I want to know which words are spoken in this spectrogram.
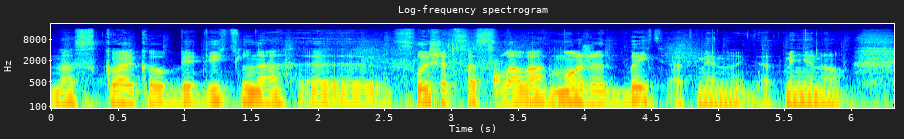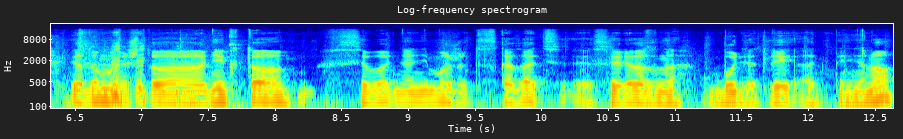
насколько убедительно э, слышатся слова «может быть отменено». Я думаю, что никто сегодня не может сказать серьезно, будет ли отменено,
